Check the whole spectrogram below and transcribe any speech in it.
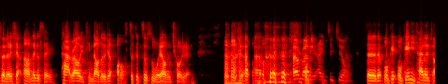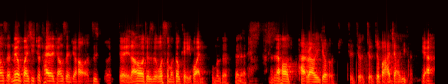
可能像啊、呃、那个谁 Pat Riley 听到这个就哦，这个就是我要的球员。Pat Riley 爱这种。对对对，我给我给你 Tyler Johnson 没有关系，就 Tyler Johnson 就好了。自对，然后就是我什么都可以换什么的，对对。然后 Pat Riley 就就就就就把他交易了呀。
